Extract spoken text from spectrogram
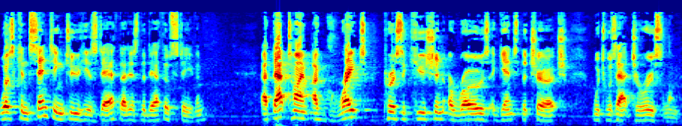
was consenting to his death, that is the death of Stephen. At that time, a great persecution arose against the church which was at Jerusalem.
